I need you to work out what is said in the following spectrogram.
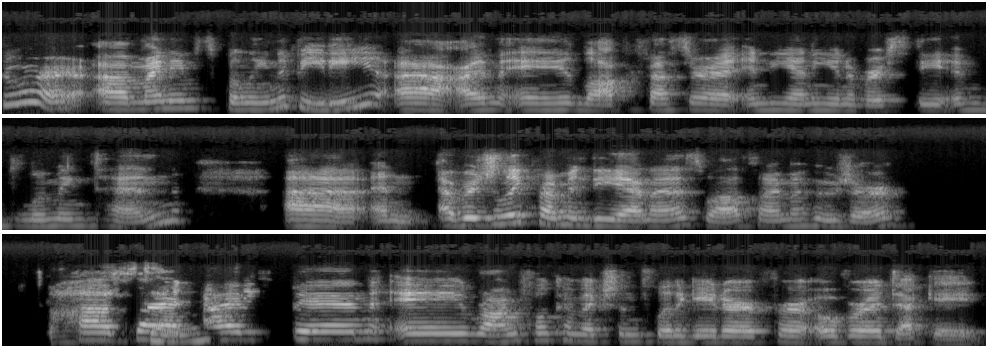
Sure. Uh, my name is Valena Beety. Uh, I'm a law professor at Indiana University in Bloomington, uh, and originally from Indiana as well. So I'm a Hoosier. Uh, but I've been a wrongful convictions litigator for over a decade.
